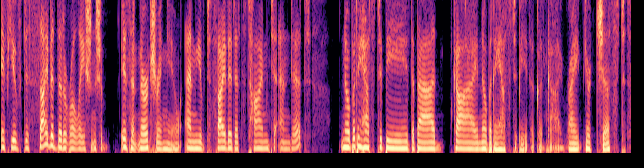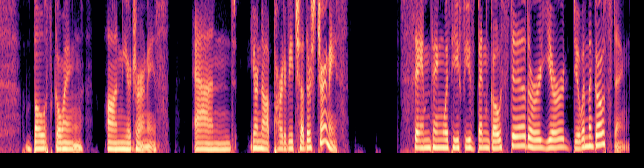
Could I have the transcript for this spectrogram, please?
if you've decided that a relationship isn't nurturing you and you've decided it's time to end it, nobody has to be the bad guy. Nobody has to be the good guy, right? You're just both going on your journeys and you're not part of each other's journeys. Same thing with if you've been ghosted or you're doing the ghosting.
